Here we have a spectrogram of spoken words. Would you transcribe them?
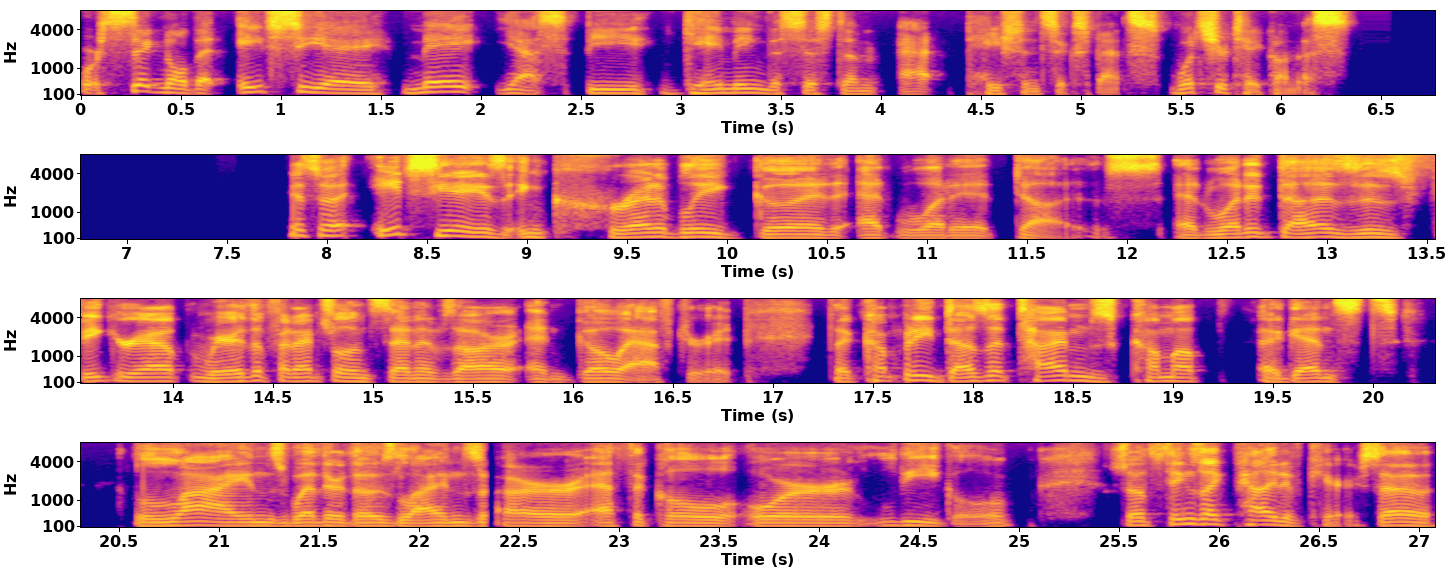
or signal that HCA may, yes, be gaming the system at patients' expense. What's your take on this? Yeah, so HCA is incredibly good at what it does. And what it does is figure out where the financial incentives are and go after it. The company does at times come up against lines, whether those lines are ethical or legal. So things like palliative care. So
